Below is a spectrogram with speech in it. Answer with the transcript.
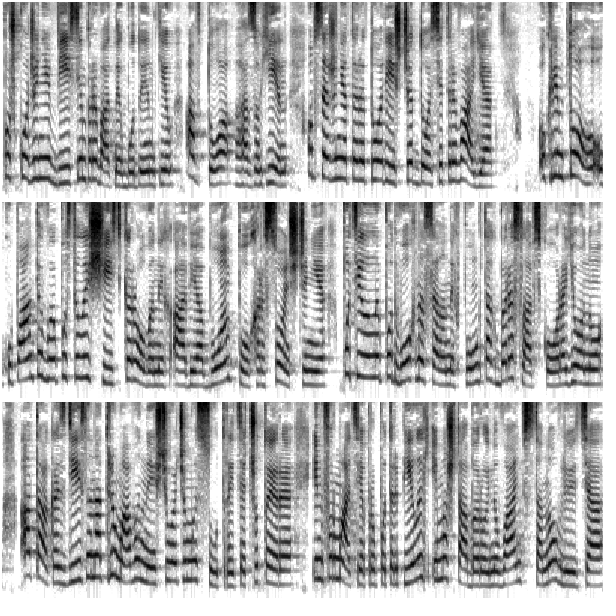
Пошкоджені вісім приватних будинків, авто, газогін. Обстеження території ще досі триває. Окрім того, окупанти випустили шість керованих авіабомб по Херсонщині. Поцілили по двох населених пунктах Береславського району. Атака здійснена трьома винищувачами су 34 Інформація про потерпілих і масштаби руйнувань встановлюються.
